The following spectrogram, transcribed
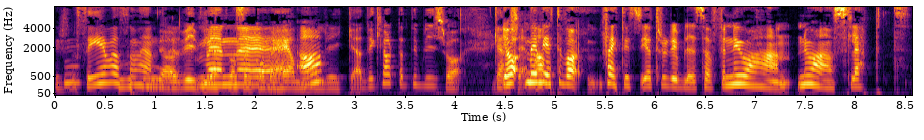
vi får se vad som händer. Ja, vi vet men, vad som kommer hända ja. Ulrika. Det är klart att det blir så. Kanske. Ja, men ja. vet du vad, faktiskt, jag tror det blir så, för nu har han, nu har han släppt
